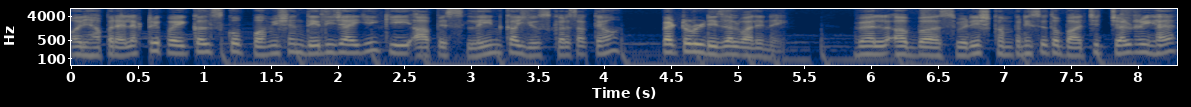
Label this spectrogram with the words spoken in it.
और यहाँ पर इलेक्ट्रिक व्हीकल्स को परमिशन दे दी जाएगी कि आप इस लेन का यूज़ कर सकते हो पेट्रोल डीजल वाले नहीं। वेल well, अब स्वीडिश कंपनी से तो बातचीत चल रही है।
